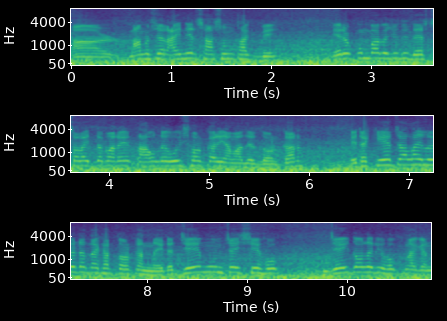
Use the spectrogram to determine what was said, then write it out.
আর মানুষের আইনের শাসন থাকবে। এরকমভাবে যদি দেশ চালাইতে পারে, তাহলে ওই সরকারই আমাদের দরকার। এটা কে চালাইলো এটা দেখার দরকার নাই। এটা যে মন চাই সে হোক, যেই দলেরই হোক না কেন,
